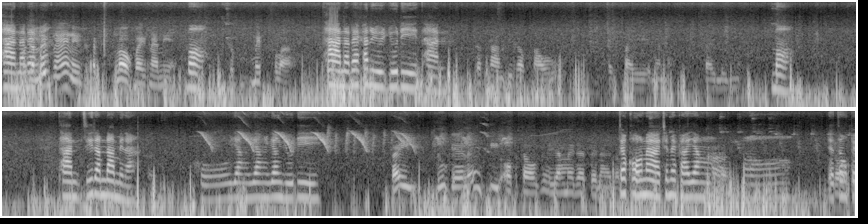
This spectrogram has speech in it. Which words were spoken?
ทานมัอะนไรจะลึคะกนะเนี่ยลอกไปขนาดเนี้ยบ่ก็เม็ดกว่าทานอะไรคะอยู่อยู่ดีทานก็ทานที่เขาเผาใส่นั่นน่ะใส่หลุมน่ะบ่ทานสีดำๆเนี่ยนะโอ้ยังยังยังอยู่ดี ไปดูแกเลยที่อบตแกยังไม่ได้ไปไหนหรอก เจ้าของนาใช่ไหมคะยังครับ อ๋อเดี๋ยวต้องไป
